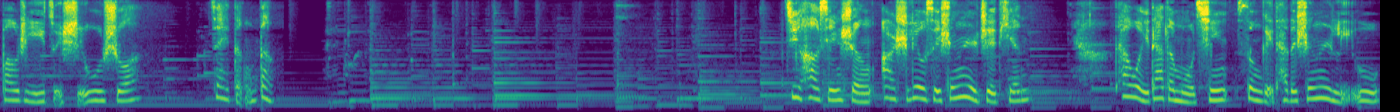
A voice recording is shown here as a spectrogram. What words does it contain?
包着一嘴食物说：“再等等。”句号先生二十六岁生日这天。他伟大的母亲送给他的生日礼物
